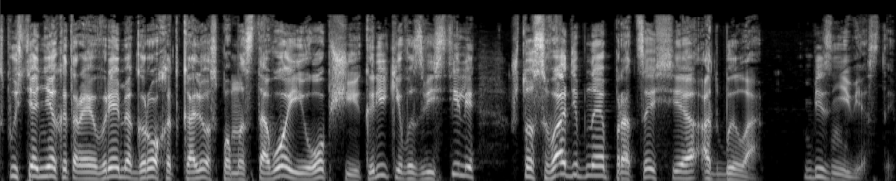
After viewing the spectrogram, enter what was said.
Спустя некоторое время грохот колес по мостовой и общие крики возвестили, что свадебная процессия отбыла, без невесты.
